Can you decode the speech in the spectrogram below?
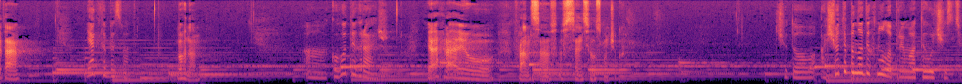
Вітаю, Як тебе звати? Богдан. А, кого ти граєш? Я граю Франца в сенсі лоскунчик. Чудово. А що тебе надихнуло приймати участь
